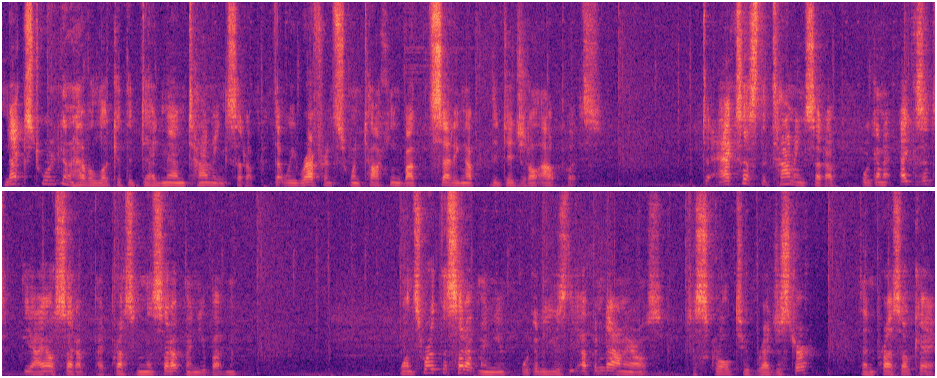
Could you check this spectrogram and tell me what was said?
Next, we're going to have a look at the deadman timing setup that we referenced when talking about setting up the digital outputs. To access the timing setup, we're going to exit the I.O. setup by pressing the setup menu button. Once we're at the setup menu, we're going to use the up and down arrows to scroll to register, then press OK.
